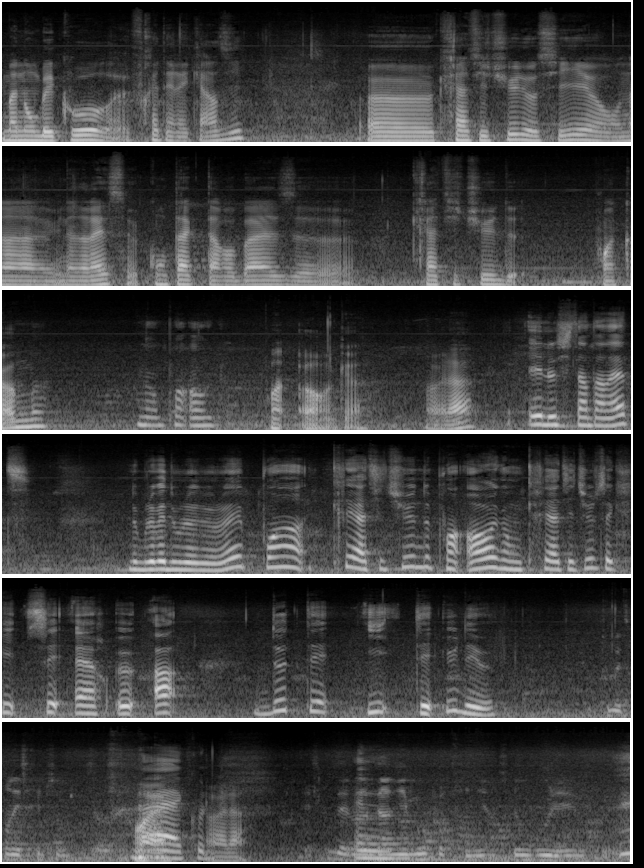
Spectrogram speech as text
Manon Bécourt, euh, Frédéric Hardy. Euh, Créatitude aussi, on a une adresse contact arobase, euh, Non, point org. .org. Voilà. Et le site internet www.créatitude.org. Donc créatitude s'écrit E C-R-E-A-2-T-I-T-U-D-E. Tout mettre en description. Ouais, cool. Voilà. Vous avez Euh. un dernier mot pour finir Ce que vous voulez vous pouvez-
